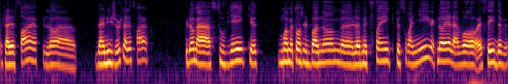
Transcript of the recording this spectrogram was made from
je la laisse faire. Puis là, euh, dans les jeux, je la laisse faire. Puis là, elle se souvient que moi, mettons, j'ai le bonhomme, euh, le médecin qui peut soigner. Fait que là, elle, elle va essayer de,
